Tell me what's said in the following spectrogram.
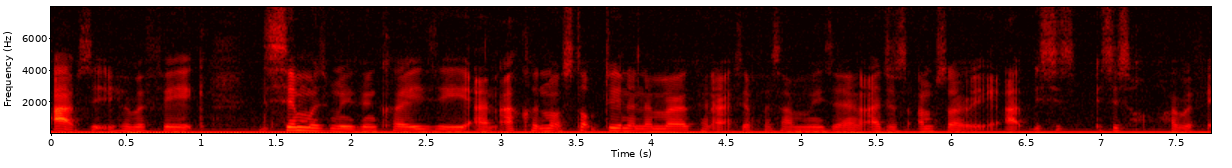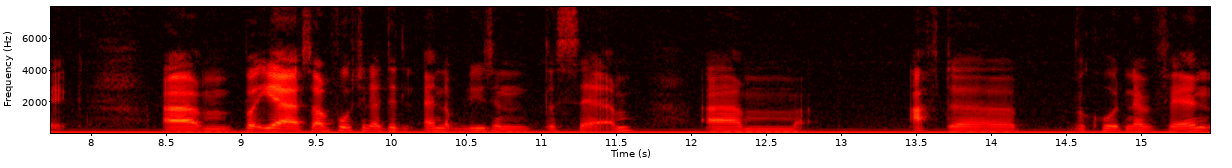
absolutely horrific. The sim was moving crazy, and I could not stop doing an American accent for some reason. I just, I'm sorry. I, this is, it's just horrific. Um, but yeah, so unfortunately, I did end up losing the sim um, after recording everything.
